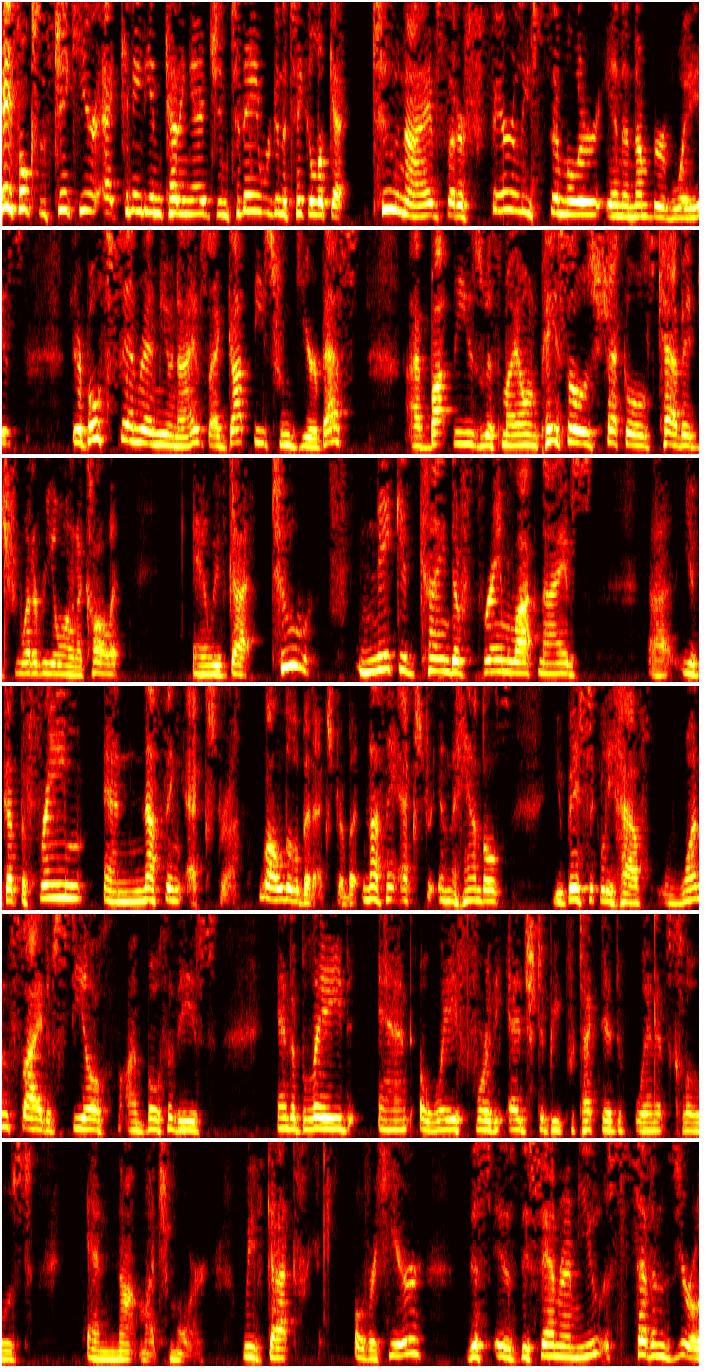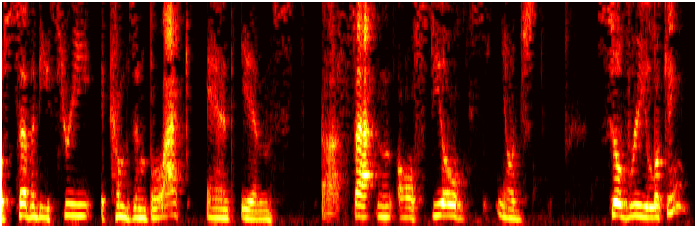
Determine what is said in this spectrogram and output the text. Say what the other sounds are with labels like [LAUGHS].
Hey folks, it's Jake here at Canadian Cutting Edge, and today we're going to take a look at two knives that are fairly similar in a number of ways. They're both Sanrenmu knives. I got these from GearBest. I bought these with my own pesos, shekels, cabbage, whatever you want to call it. And we've got two naked kind of frame lock knives. Uh, you've got the frame and nothing extra. Well, a little bit extra, but nothing extra in the handles you basically have one side of steel on both of these and a blade and a way for the edge to be protected when it's closed and not much more. We've got over here, this is the Sanrenmu 7073. It comes in black and in uh, satin, all steel, you know, just silvery looking.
